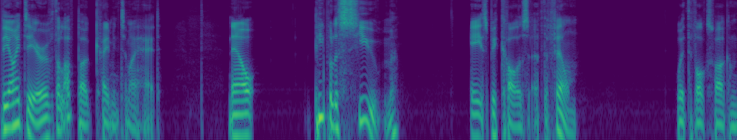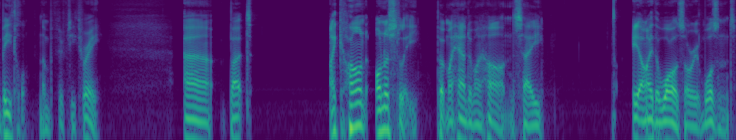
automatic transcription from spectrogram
The idea of the love bug came into my head. Now, people assume it's because of the film with the Volkswagen Beetle, number 53. Uh, but I can't honestly put my hand on my heart and say it either was or it wasn't.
